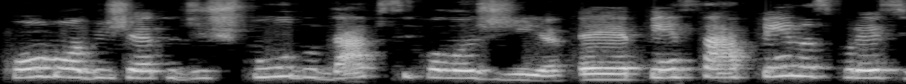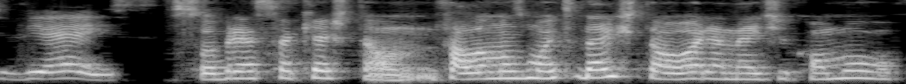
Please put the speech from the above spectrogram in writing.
como objeto de estudo da psicologia, é, pensar apenas por esse viés? Sobre essa questão, falamos muito da história, né, de como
